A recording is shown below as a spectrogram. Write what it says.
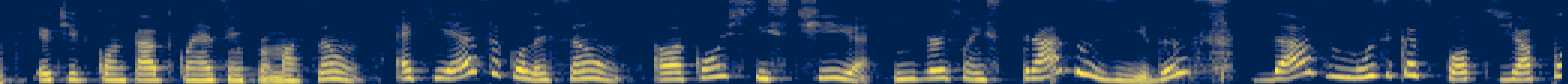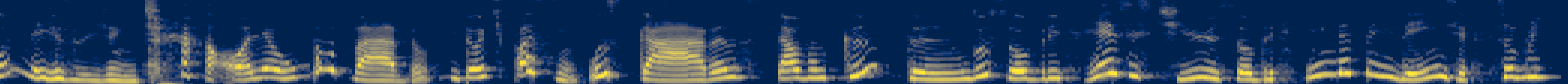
eu tive contato com essa informação é que essa coleção ela consistia em versões traduzidas das músicas pop japonesas, gente. Olha o babado. Então, tipo assim, os caras estavam cantando sobre resistir, sobre independência, sobre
